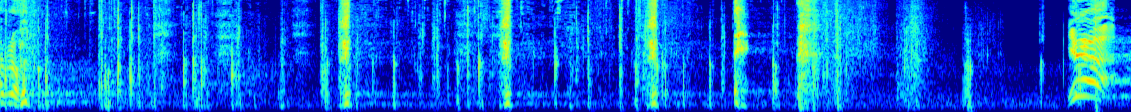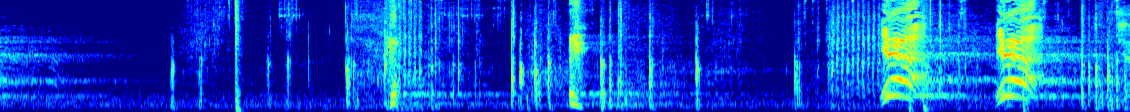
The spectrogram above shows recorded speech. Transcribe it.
Agro. Yeah! Yeah! Yeah! Yeah,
